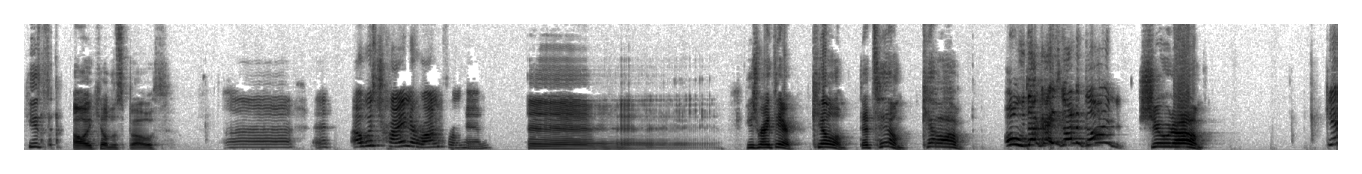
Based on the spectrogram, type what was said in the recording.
He's. Oh, he killed us both. Uh, uh, I was trying to run from him. Uh, he's right there. Kill him. That's him. Kill him. Oh, that guy's got a gun! Shoot him. Get him! Get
